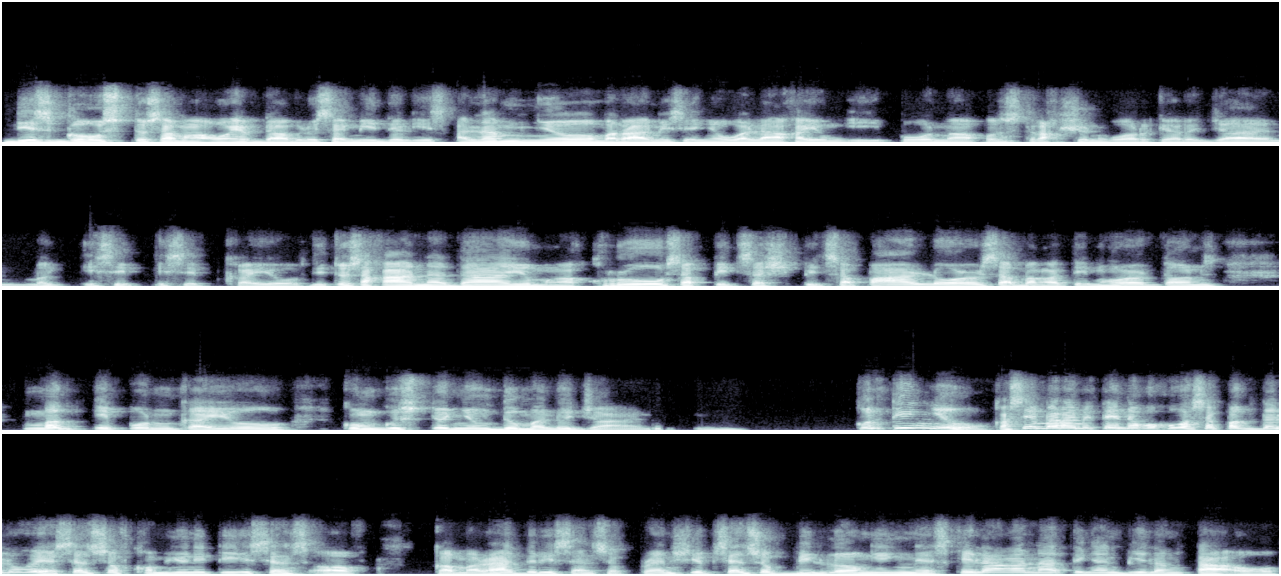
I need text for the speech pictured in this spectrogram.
this goes to sa mga OFW sa Middle East. Alam nyo, marami sa inyo wala kayong ipon, mga construction worker dyan. Mag-isip-isip kayo. Dito sa Canada, yung mga crew sa pizza, pizza parlor, sa mga Tim Hortons, mag-ipon kayo. Kung gusto nyong dumalo dyan, continue. Kasi marami tayong nakukuha sa pagdalo eh. Sense of community, sense of camaraderie, sense of friendship, sense of belongingness. Kailangan natin yan bilang tao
